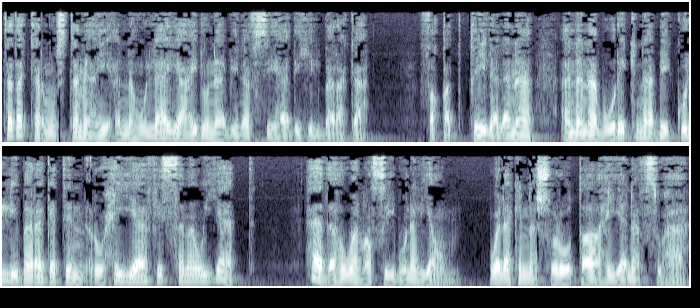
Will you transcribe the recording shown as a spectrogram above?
تذكر مستمعي أنه لا يعدنا بنفس هذه البركة. فقد قيل لنا أننا بوركنا بكل بركة روحية في السماويات. هذا هو نصيبنا اليوم. ولكن الشروط هي نفسها.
